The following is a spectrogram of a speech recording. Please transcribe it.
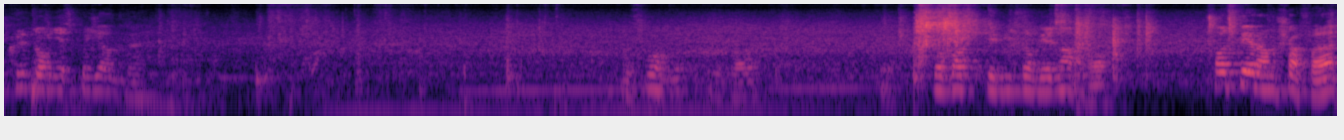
ukrytą niespodziankę. Dosłownie ukrytą. Zobaczcie widzowie na to. Otwieram szafę.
